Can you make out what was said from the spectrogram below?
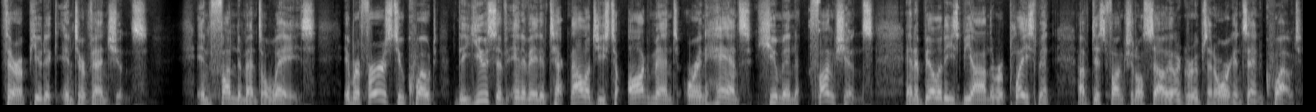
therapeutic interventions in fundamental ways. It refers to, quote, the use of innovative technologies to augment or enhance human functions and abilities beyond the replacement of dysfunctional cellular groups and organs, end quote.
